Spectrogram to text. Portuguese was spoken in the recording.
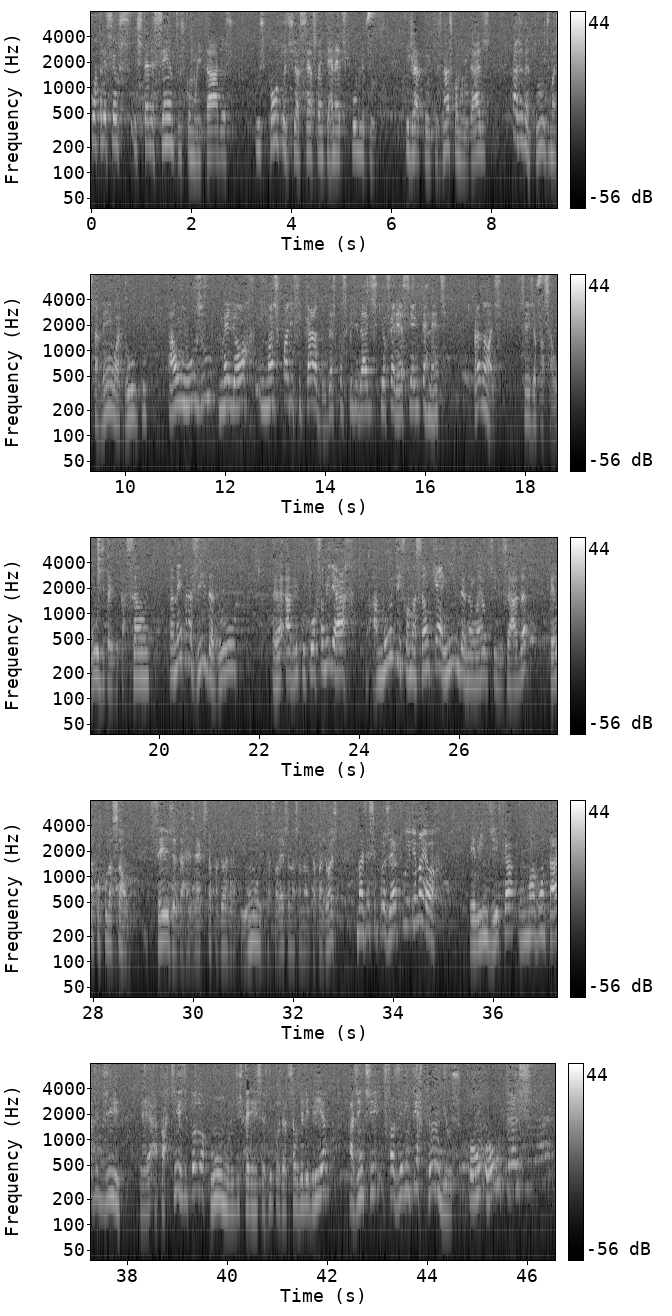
fortalecer os, os telecentros comunitários, os pontos de acesso à internet públicos e gratuitos nas comunidades, a juventude, mas também o adulto, a um uso melhor e mais qualificado das possibilidades que oferece a internet para nós, seja para a saúde, para a educação, também para a vida do é, agricultor familiar. Há muita informação que ainda não é utilizada pela população, seja da Resex Tapajós Arapiuns, da Floresta Nacional de Tapajós, mas esse projeto ele é maior. Ele indica uma vontade de é, a partir de todo o acúmulo de experiências do projeto Saúde e Alegria, a gente fazer intercâmbios com outras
